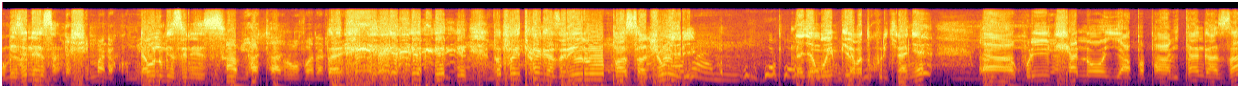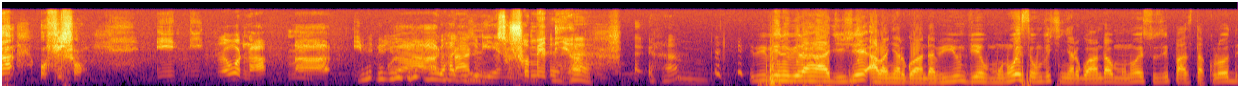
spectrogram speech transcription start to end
Umeze neza? Ndashima ndakomeye. Ndabona umeze neza. Habwa hatari urumva papa bitangaza rero pastor joel. Ndagira ngo wibwire abadukurikiranye ah, kuri chano ya papa bitangaza official. I- i- urabona Ibi- ibi- ah, social media. ibi bintu birahagije abanyarwanda biyumviye umuntu wese wumva ikinyarwanda umuntu wese uzi pasita claude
